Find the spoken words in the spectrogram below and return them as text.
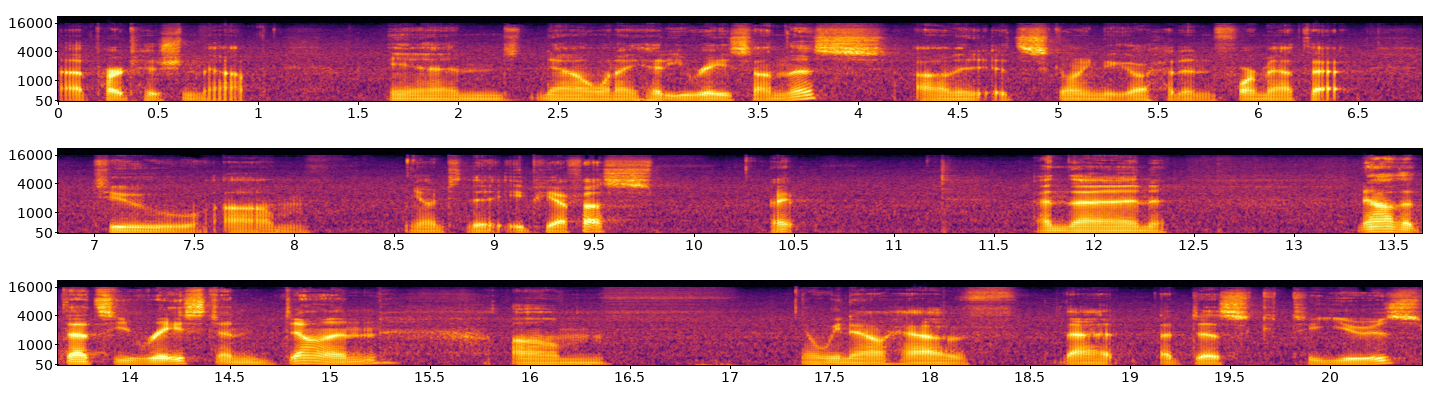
uh, partition map. And now when I hit erase on this, um, it, it's going to go ahead and format that to um, you know to the APFS, right? And then now that that's erased and done, um, and we now have that, that disk to use.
